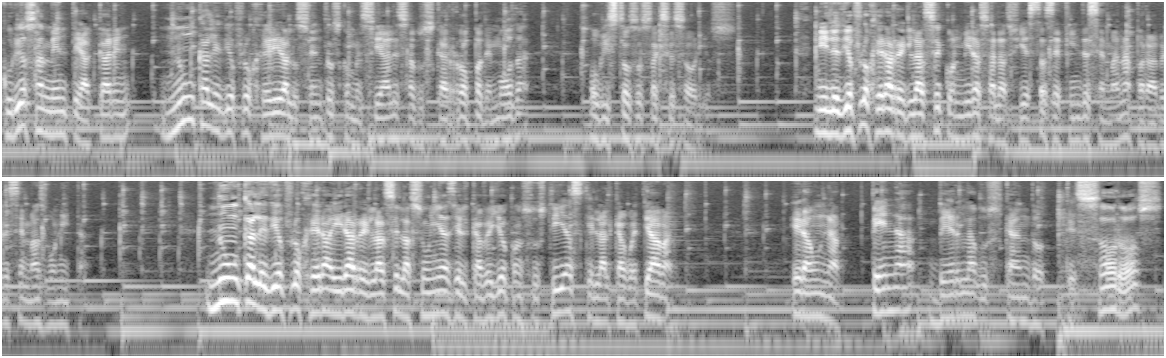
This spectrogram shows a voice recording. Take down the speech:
Curiosamente a Karen nunca le dio flojera ir a los centros comerciales a buscar ropa de moda o vistosos accesorios ni le dio flojera arreglarse con miras a las fiestas de fin de semana para verse más bonita. Nunca le dio flojera ir a arreglarse las uñas y el cabello con sus tías que la alcahueteaban. Era una pena verla buscando tesoros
